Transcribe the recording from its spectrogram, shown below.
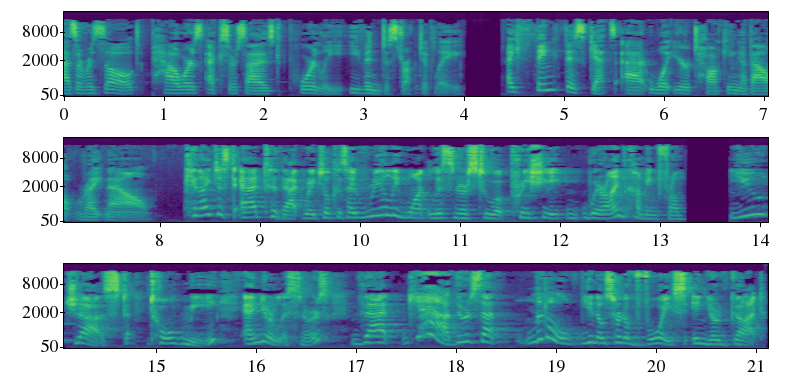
As a result, power's exercised poorly, even destructively. I think this gets at what you're talking about right now. Can I just add to that, Rachel? Because I really want listeners to appreciate where I'm coming from. You just told me and your listeners that, yeah, there's that little, you know, sort of voice in your gut,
